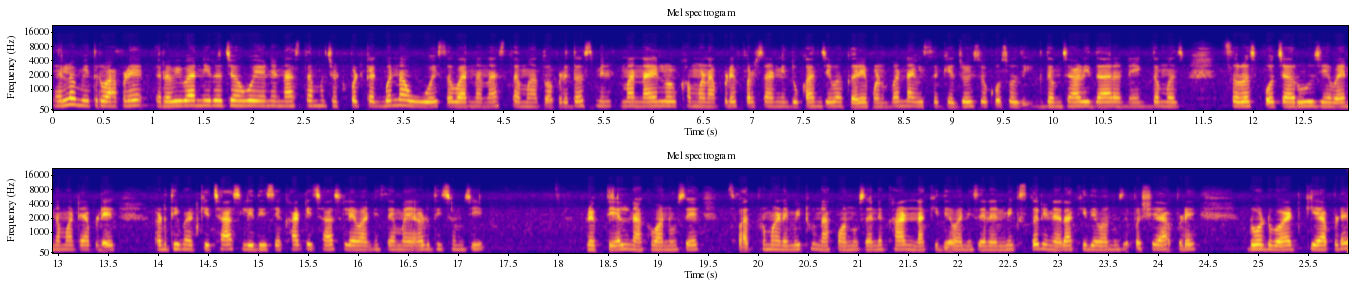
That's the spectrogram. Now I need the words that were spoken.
હેલો મિત્રો, આપણે રવિવારની રજા હોય અને નાસ્તામાં ઝટપટ કંઈક બનાવવું હોય, સવારના નાસ્તામાં, તો આપણે દસ મિનિટમાં નાયલોલ ખમણ આપણે ફરસાણની દુકાન જેવા ઘરે પણ બનાવી શકીએ. જોઈ શકો છો, એકદમ જાળીદાર અને એકદમ જ સરસ પોચા રૂ જેવા. એના માટે આપણે અડધી વાટકી છાશ લીધી છે, ખાટી છાશ લેવાની છે. એમાં અડધી ચમચી આપણે તેલ નાખવાનું છે, સ્વાદ પ્રમાણે મીઠું નાખવાનું છે અને ખાંડ નાખી દેવાની છે અને મિક્સ કરીને રાખી દેવાનું છે. પછી આપણે દોઢ વાટકી આપણે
